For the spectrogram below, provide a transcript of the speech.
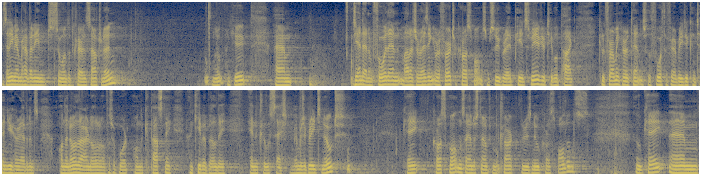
Does any member have any interest they want to declare this afternoon? No, thank you. Um, agenda item four then, matters arising. Refer to correspondence from Sue Gray, page three of your table pack, confirming her attendance for the 4th of February to continue her evidence on the Northern Ireland Audit Office report on the capacity and capability in closed session. Members agreed to note. Okay, correspondence. I understand from the clerk there is no correspondence. Okay. Um,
